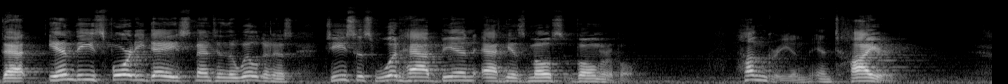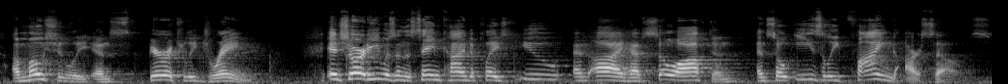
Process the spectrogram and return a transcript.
that in these 40 days spent in the wilderness, Jesus would have been at his most vulnerable, hungry and, and tired, emotionally and spiritually drained. In short, he was in the same kind of place you and I have so often and so easily find ourselves.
